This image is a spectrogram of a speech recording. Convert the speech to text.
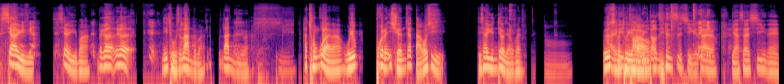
下雨下雨嘛，那个那个泥土是烂的嘛，烂泥嘛。他冲过来嘛，我又不可能一拳这样打过去，等下晕掉怎么办？哦，我就只能推他。考虑到这件事情，太亚萨西呢。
